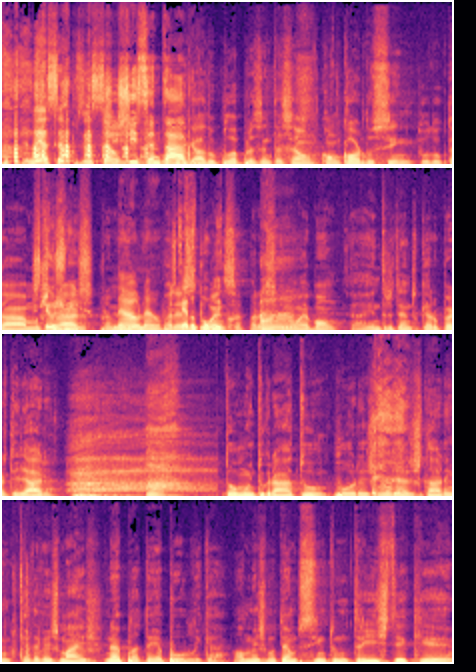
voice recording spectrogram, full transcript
nessa posição. Xixi sentado. Obrigado pela apresentação. Concordo sim. Tudo o que está a é mostrar para mim Não, não. Parece é do público. doença, parece que não é bom. Ah, Entretanto, quero partilhar. Estou muito grato por as mulheres estarem cada vez mais na plateia pública. Ao mesmo tempo, sinto-me triste que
